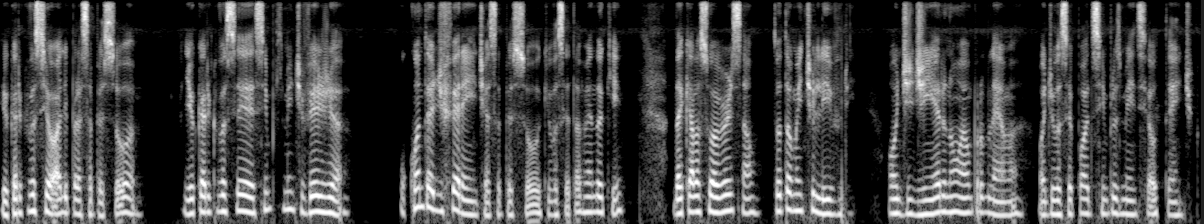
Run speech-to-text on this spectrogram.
Eu quero que você olhe para essa pessoa e eu quero que você simplesmente veja o quanto é diferente essa pessoa que você está vendo aqui daquela sua versão, totalmente livre, onde dinheiro não é um problema, onde você pode simplesmente ser autêntico.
